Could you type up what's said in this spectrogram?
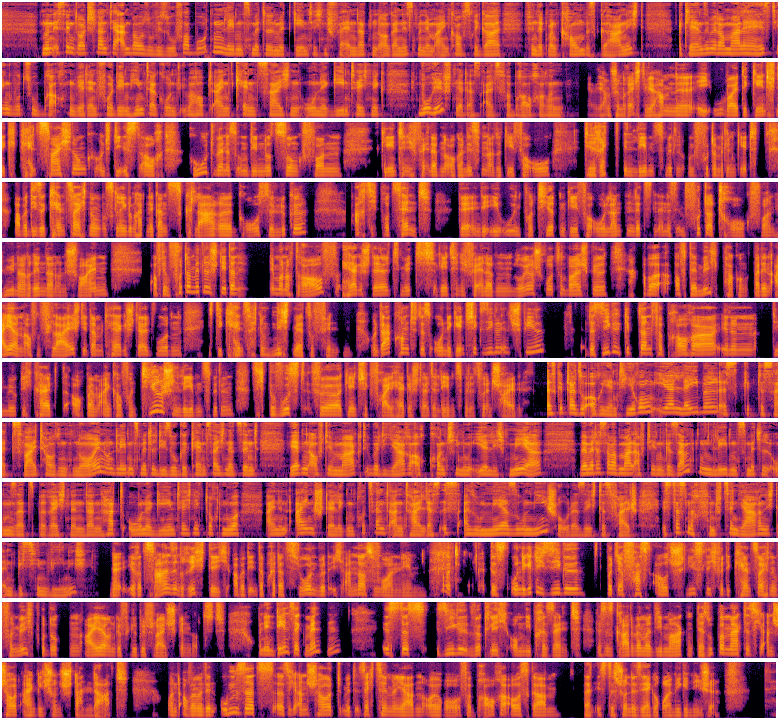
Nun ist in Deutschland der Anbau sowieso verboten. Lebensmittel mit gentechnisch veränderten Organismen im Einkaufsregal findet man kaum bis gar nicht. Erklären Sie mir doch mal, Herr Histing, wozu brauchen wir denn vor dem Hintergrund überhaupt ein Kennzeichen ohne Gentechnik? Wo hilft mir das als Verbraucherin? Sie haben schon recht. Wir haben eine EU-weite Gentechnik-Kennzeichnung und die ist auch gut, wenn es um die Nutzung von gentechnisch veränderten Organismen, also GVO, direkt in Lebensmitteln und Futtermitteln geht. Aber diese Kennzeichnungsregelung hat eine ganz klare große Lücke. 80 Prozent der in die EU importierten GVO landen letzten Endes im Futtertrog von Hühnern, Rindern und Schweinen. Auf dem Futtermittel steht dann immer noch drauf, hergestellt mit gentechnisch veränderten Sojaschrot zum Beispiel. Aber auf der Milchpackung, bei den Eiern, auf dem Fleisch, die damit hergestellt wurden, ist die Kennzeichnung nicht mehr zu finden. Und da kommt das ohne Gentechnik-Siegel ins Spiel. Das Siegel gibt dann VerbraucherInnen die Möglichkeit, auch beim Einkauf von tierischen Lebensmitteln sich bewusst für gentechnikfrei hergestellte Lebensmittel zu entscheiden. Es gibt also Orientierung, Ihr Label. Es gibt es seit 2009 und Lebensmittel, die so gekennzeichnet sind, werden auf dem Markt über die Jahre auch kontinuierlich mehr. Wenn wir das aber mal auf den gesamten Lebensmittelumsatz berechnen, dann hat ohne Gentechnik doch nur einen einstelligen Prozentanteil. Das ist also mehr so Nische oder sehe ich das falsch? Ist das nach 15 Jahren nicht ein bisschen wenig? Ja, Ihre Zahlen sind richtig, aber die Interpretation würde ich anders mhm. vornehmen. Gut. Das Ohne-Siegel wird ja fast ausschließlich für die Kennzeichnung von Milchprodukten, Eier und Geflügelfleisch genutzt. Und in den Segmenten ist das Siegel wirklich omnipräsent. Das ist gerade, wenn man die Marken der Supermärkte sich anschaut, eigentlich schon Standard. Und auch wenn man den Umsatz äh, sich anschaut mit 16 Milliarden Euro Verbraucherausgaben, dann ist das schon eine sehr geräumige Nische.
